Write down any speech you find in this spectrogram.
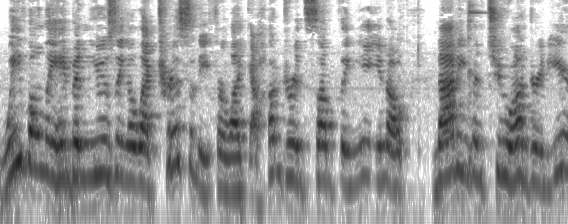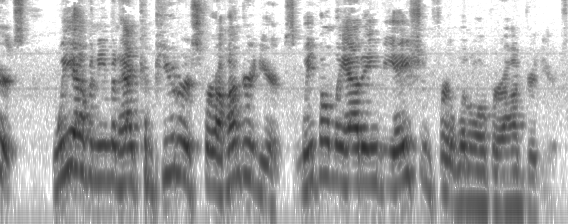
We've only been using electricity for like a hundred something, you know, not even 200 years. We haven't even had computers for a 100 years. We've only had aviation for a little over a 100 years.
